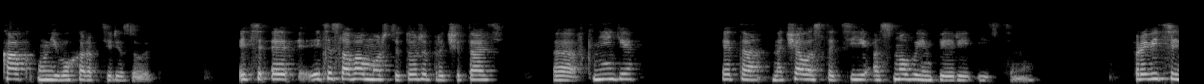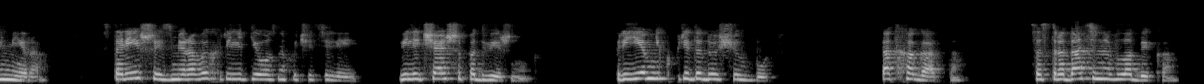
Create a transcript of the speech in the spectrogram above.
как он его характеризует. Эти, э, эти слова можете тоже прочитать э, в книге. Это начало статьи «Основы империи истины». правитель мира, старейший из мировых религиозных учителей, величайший подвижник, преемник предыдущих Буд, Тадхагата, сострадательный владыка,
